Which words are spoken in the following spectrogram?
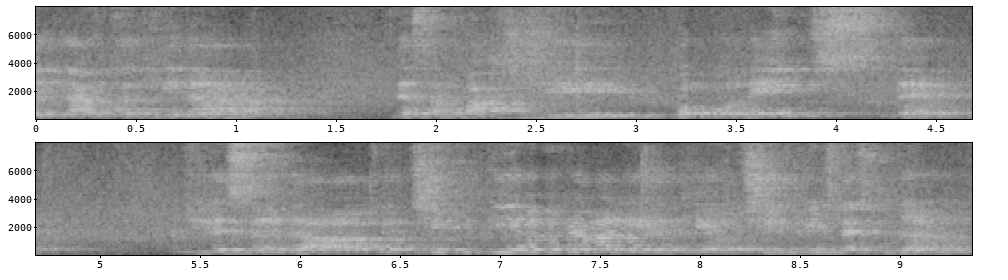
entrarmos aqui na, nessa parte de componentes, né? Direção hidráulica, tipo peão e cremalheira, que é o tipo que a gente está estudando.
